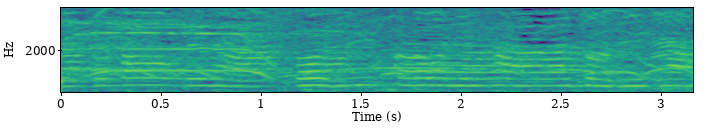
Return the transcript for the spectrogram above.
แล้วก็ต้องนะคะสวัสดีค่ะ สวัสดีค่ะ สวัสดีค่ะ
